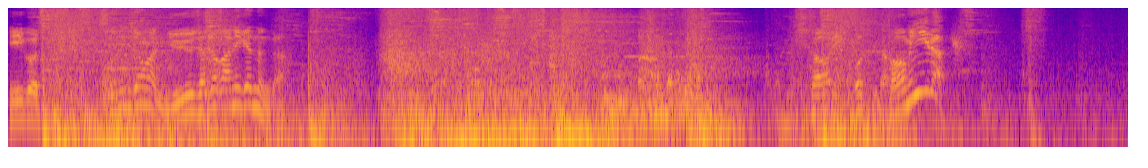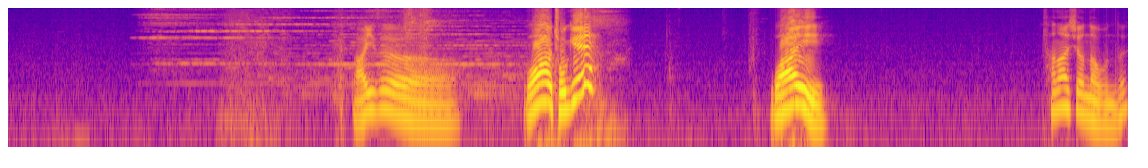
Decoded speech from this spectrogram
이것 진정한 유유자적 아니겠는가? 별이 곧 거민이라. 나이스. 와, 저게? 와이. 사나시였나 본데?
